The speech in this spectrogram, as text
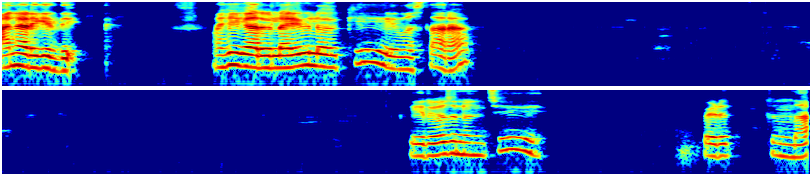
అని అడిగిద్ది. మహి గారు లైవ్లోకి వస్తారా? ఈ రోజు నుంచి పెడుతుందా?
